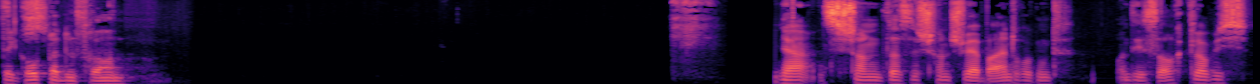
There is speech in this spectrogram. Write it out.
der Goat bei den Frauen. Ja, ist schon, das ist schon schwer beeindruckend. Und die ist auch, glaube ich,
